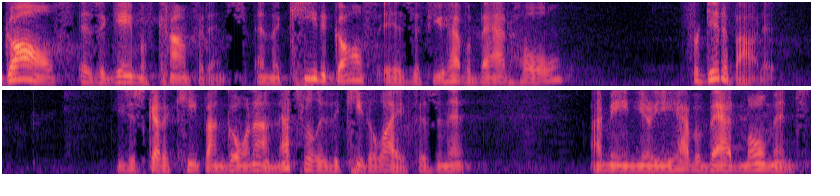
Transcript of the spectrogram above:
golf is a game of confidence, and the key to golf is if you have a bad hole, forget about it. You just got to keep on going on. That's really the key to life, isn't it? I mean, you know, you have a bad moment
